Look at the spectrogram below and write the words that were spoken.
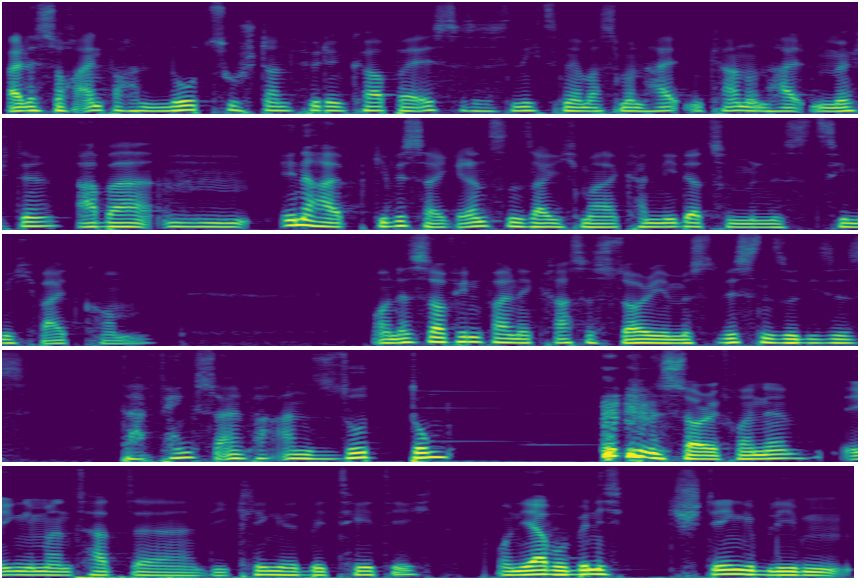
weil das doch einfach ein Notzustand für den Körper ist. Das ist nichts mehr, was man halten kann und halten möchte. Aber ähm, innerhalb gewisser Grenzen, sage ich mal, kann jeder zumindest ziemlich weit kommen. Und das ist auf jeden Fall eine krasse Story. Ihr müsst wissen, so dieses, da fängst du einfach an, so dumm. Sorry, Freunde. Irgendjemand hat äh, die Klingel betätigt. Und ja, wo bin ich stehen geblieben?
